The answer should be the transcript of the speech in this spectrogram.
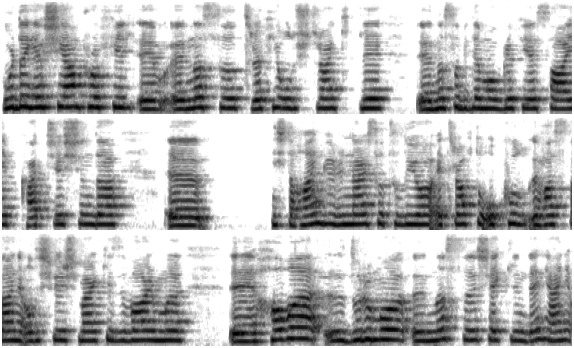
Burada yaşayan profil nasıl, trafiği oluşturan kitle, e, nasıl bir demografiye sahip, kaç yaşında, e, işte hangi ürünler satılıyor, etrafta okul, hastane, alışveriş merkezi var mı, e, hava durumu nasıl şeklinde yani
